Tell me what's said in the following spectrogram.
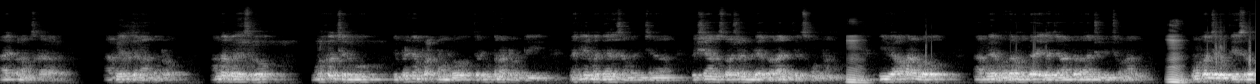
నా యొక్క నమస్కారాలు. నా పేరు జనార్దన్ రావు. ఆంధ్రప్రదేశ్లో ములక చెరువు విపరీతం పట్టణంలో జరుగుతున్నటువంటి నకిలీ మద్యానికి సంబంధించిన విషయాన్ని సోషల్ మీడియా ద్వారా నేను తెలుసుకున్నాను ఈ వ్యవహారంలో నా పేరు మొదటి ముద్దాయిగా జనార్దన్ రావు చూపించుకున్నారు. ములకల్ చెరువు కేసులో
